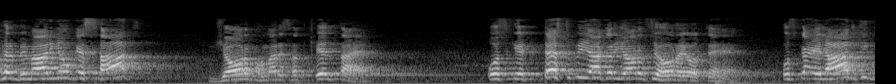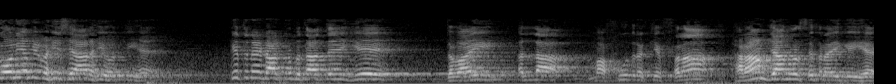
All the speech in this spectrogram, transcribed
پھر بیماریوں کے ساتھ یورپ ہمارے ساتھ کھیلتا ہے۔ اس کے ٹیسٹ بھی آ کر یورپ سے ہو رہے ہوتے ہیں۔ اس کا علاج کی گولیاں بھی وہیں سے آ رہی ہوتی ہیں۔ کتنے ڈاکٹر بتاتے ہیں، یہ دوائی اللہ محفوظ رکھے، فلاں حرام جانور سے بنائی گئی ہے،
